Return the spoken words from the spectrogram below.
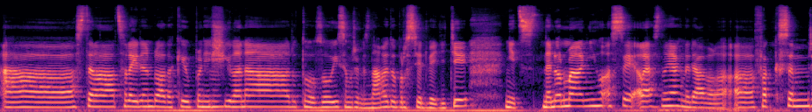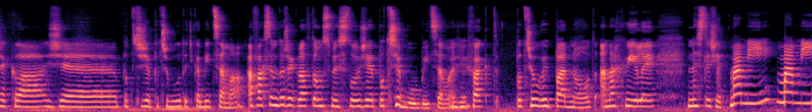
a Stella celý den byla taky úplně mm. šílená do toho Zoe, samozřejmě známe to prostě dvě děti, nic nenormálního asi, ale já jsem to nějak nedávala a fakt jsem řekla, že, potře- že potřebuju teďka být sama a fakt jsem to řekla v tom smyslu, že potřebuju být sama, mm. že fakt potřebuji vypadnout a na chvíli neslyšet mami, mami,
